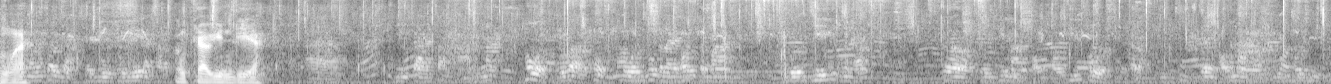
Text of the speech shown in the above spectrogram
หัวองนี้นะครับของชาวอินเดียอ่ามีการตัดหารนักโทษหรือว่าพวกโจรพวกอะไรเขาจะมาโดนทิ้งนะครับ ก็เป็นที่มาของเขาทิ้งโทษนะครับเรื่องของนางเ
